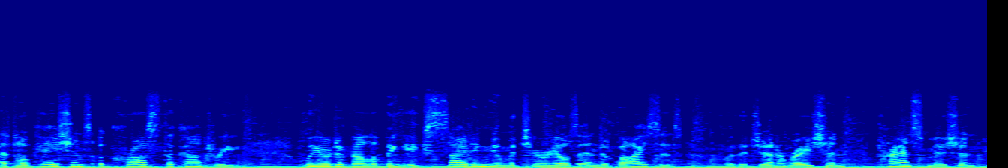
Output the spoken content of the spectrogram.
at locations across the country. We are developing exciting new materials and devices for the generation, transmission,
